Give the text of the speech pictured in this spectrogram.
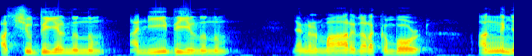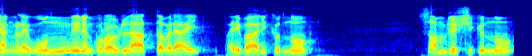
അശുദ്ധിയിൽ നിന്നും അനീതിയിൽ നിന്നും ഞങ്ങൾ മാറി നടക്കുമ്പോൾ അങ്ങ് ഞങ്ങളെ ഒന്നിനും കുറവില്ലാത്തവരായി പരിപാലിക്കുന്നു സംരക്ഷിക്കുന്നു.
